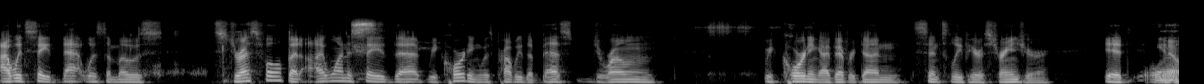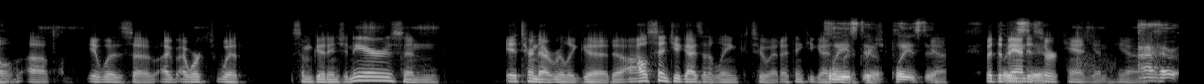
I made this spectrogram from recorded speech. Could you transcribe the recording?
I would say that was the most stressful, but I want to say that recording was probably the best drone recording I've ever done since Leave Here a Stranger. It, Wow. you know, uh, it was, uh, I, I worked with some good engineers and it turned out really good. I'll send you guys a link to it. I think you guys please do, please do. Yeah. But the Please band is do. Sir Canyon. Yeah. I heard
